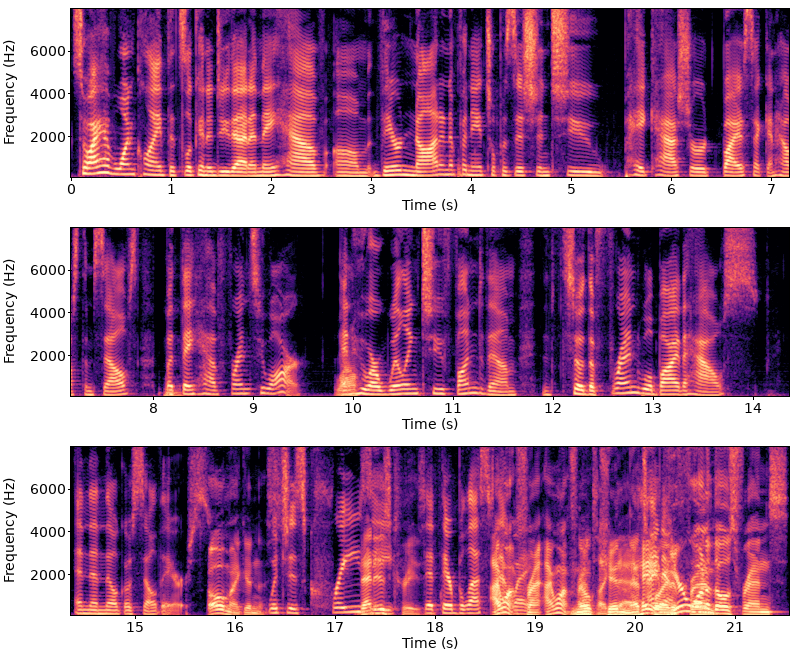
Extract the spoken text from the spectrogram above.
So I have one client that's looking to do that, and they have um, they're not in a financial position to pay cash or buy a second house themselves, but mm. they have friends who are Wow. and who are willing to fund them. So the friend will buy the house, and then they'll go sell theirs, Oh my goodness! which is crazy. That is crazy. that they're blessed. I that want way. friend. I want No friends like kidding, that. that's hey, quite if a you're one of those friends,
